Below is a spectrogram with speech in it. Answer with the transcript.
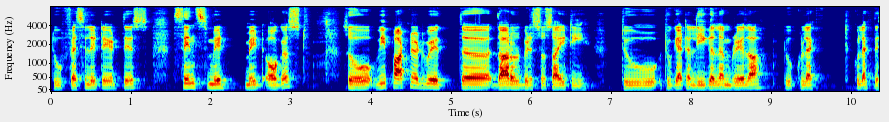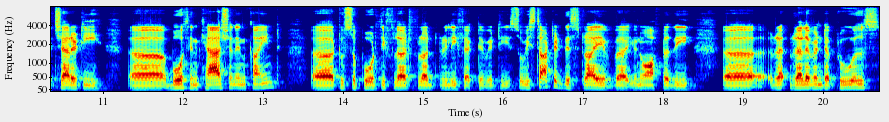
to facilitate this since mid mid August. So we partnered with the Darul Bir Society to to get a legal umbrella to collect to collect the charity uh, both in cash and in kind uh, to support the flood flood relief activities. So we started this drive, uh, you know, after the uh, re relevant approvals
